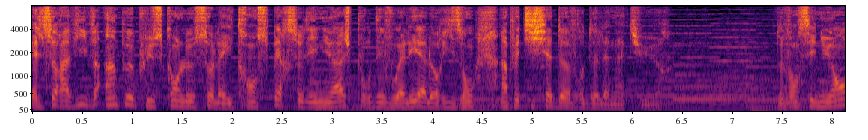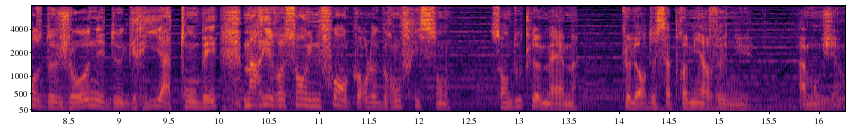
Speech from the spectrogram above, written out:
elle se ravive un peu plus quand le soleil transperce les nuages pour dévoiler à l'horizon un petit chef-d'œuvre de la nature. Devant ces nuances de jaune et de gris à tomber, Marie ressent une fois encore le grand frisson, sans doute le même que lors de sa première venue à Mougins.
